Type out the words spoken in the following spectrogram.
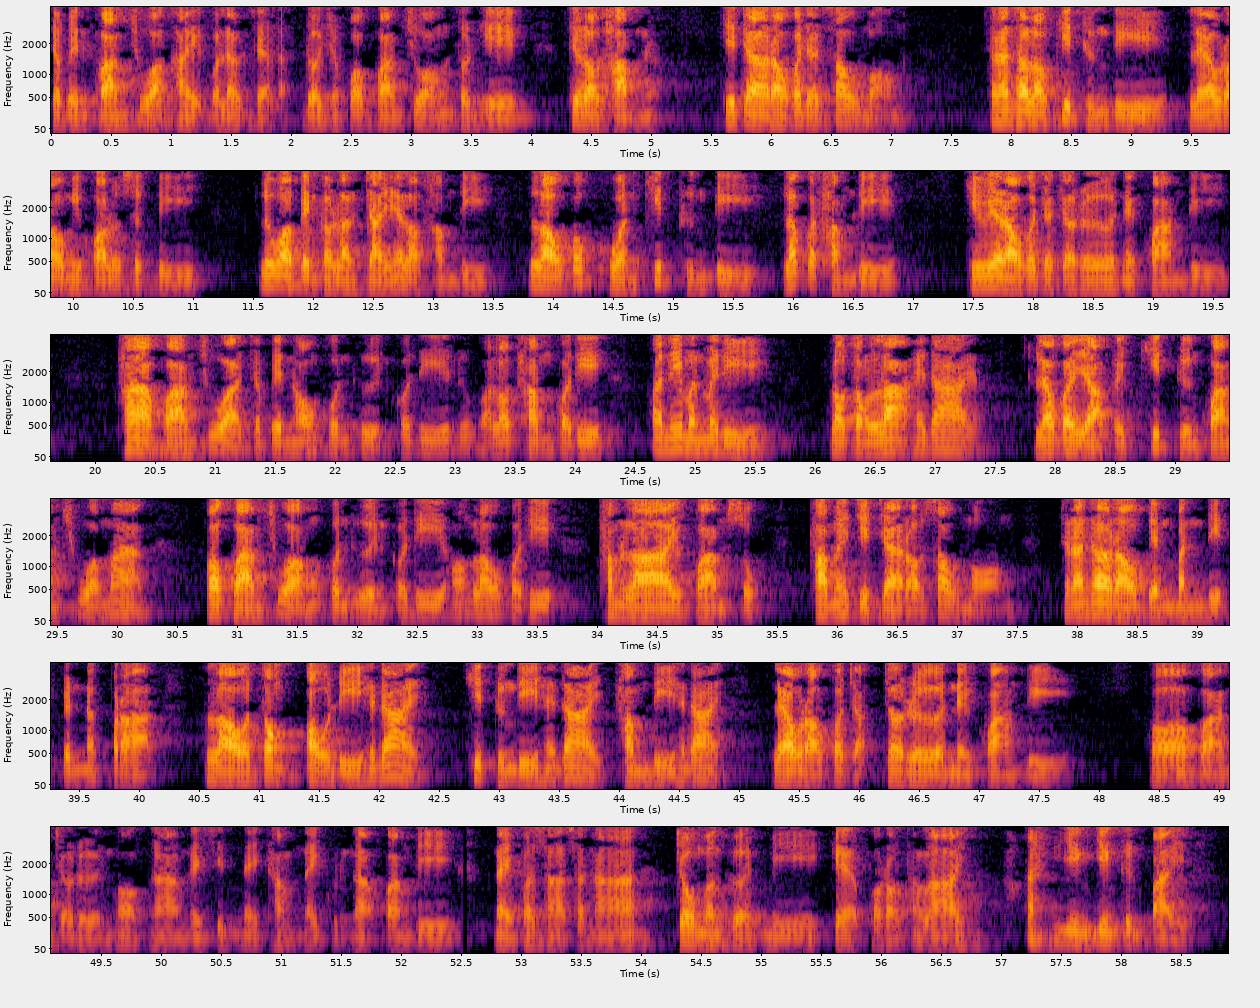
จะเป็นความชั่วใครก็แล้วแต่ละ โดยเฉพาะความชั่วของตนเองที่เราทำเนี่ยจิตใจเราก็จะเศร้าหมอง ฉะนั้นถ้าเราคิดถึงดีแล้วเรามีความรู้สึกดี หรือว่าเป็นกำลังใจให้เราทำดี เราก็ควรคิดถึงดี แล้วก็ทำดี ชีวิตเราก็จะเจริญในความดี ถ้าความชั่วจะเป็นของคนอื่นก็ดี หรือว่าเราทำก็ดี อันนี้มันไม่ดี เราต้องละให้ได้ แล้วก็อย่าไปคิดถึงความชั่วมาก เพราะความชั่วของคนอื่นก็ดี ของเราก็ดีทำลายความสุขทำให้จิตใจเราเศร้าหมอง ฉะนั้นถ้าเราเป็นบัณฑิตเป็นนักปราชญ์เราต้องเอาดีให้ได้ คิดถึงดีให้ได้ทำดีให้ได้ แล้วเราก็จะเจริญในความดีขอความเจริญงอกงามในศีลในธรรมในคุณงามความดี ในพระศาสนาจงบังเกิดมีแก่พวกเราทั้งหลาย ยิ่งยิ่งขึ้นไป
